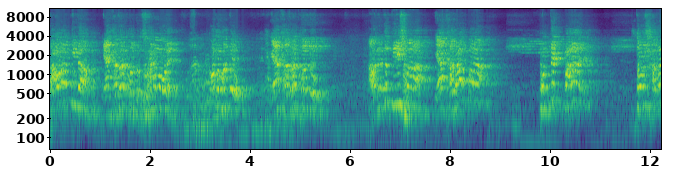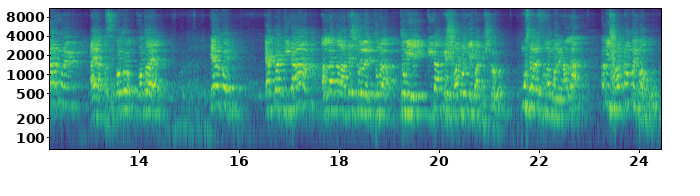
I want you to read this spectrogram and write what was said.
তাওরাত কিতাব। এক হাজার খন্ড সুবহানাল্লাহ বলেন। কত খন্ড এক হাজার খন্ড আমাদের তো তিরিশ পারা এক হাজার পারা প্রত্যেক পাড়ায় দশ হাজার করে আয়াত আছে কত কত আয়াত এরকম একটা কিতাব আল্লাহ তাআলা আদেশ করলেন তোমরা তুমি এই কিতাবকে স্বর্ণ দিয়ে করবে মুসা বললেন আল্লাহ আমি পাবো।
